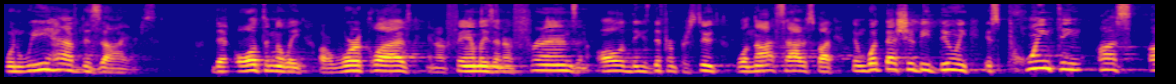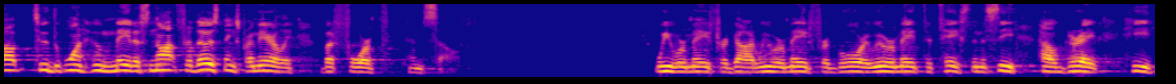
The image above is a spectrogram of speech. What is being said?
When we have desires that ultimately our work lives and our families and our friends and all of these different pursuits will not satisfy, then what that should be doing is pointing us up to the one who made us, not for those things primarily, but for himself. We were made for God. We were made for glory. We were made to taste and to see how great He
